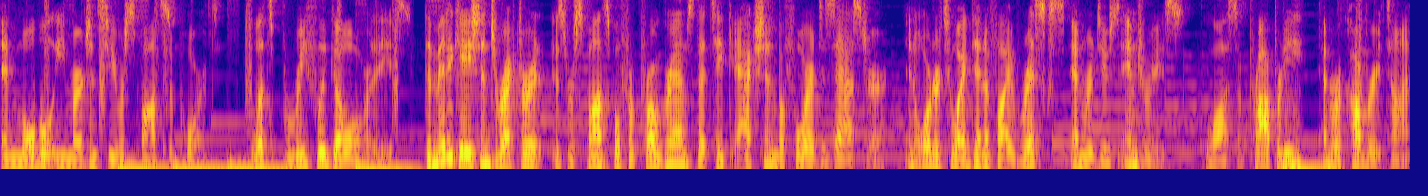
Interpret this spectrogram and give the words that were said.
and Mobile Emergency Response Support. Let's briefly go over these. The Mitigation Directorate is responsible for programs that take action before a disaster in order to identify risks and reduce injuries, loss of property, and recovery time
